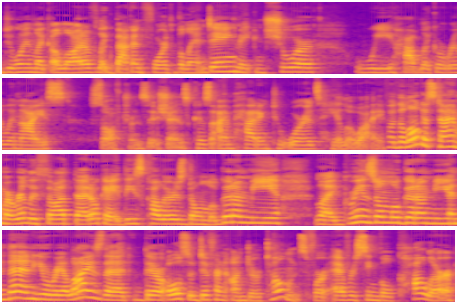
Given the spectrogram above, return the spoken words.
doing like a lot of like back and forth blending, making sure we have like a really nice soft transitions because I'm heading towards halo eye. For the longest time, I really thought that, okay, these colors don't look good on me, like greens don't look good on me. And then you realize that there are also different undertones for every single color,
